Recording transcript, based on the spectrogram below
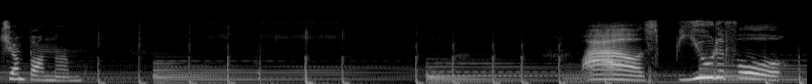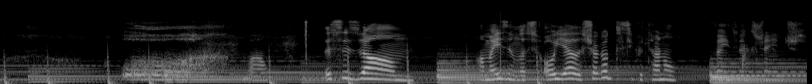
jump on them. Wow, it's beautiful. Oh, wow. This is, um, amazing. Let's, oh yeah, let's check out the secret tunnel. If anything's changed.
